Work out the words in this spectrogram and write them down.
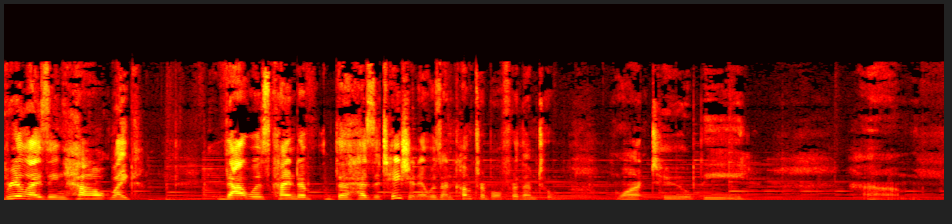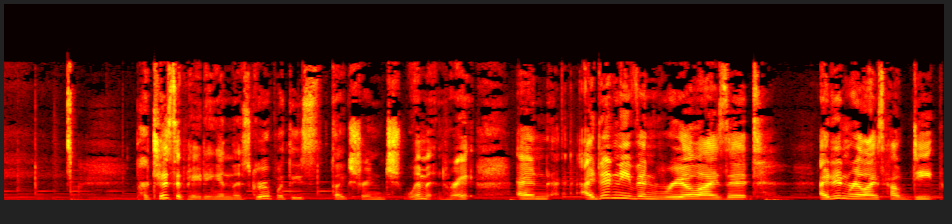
realizing how, like, that was kind of the hesitation. It was uncomfortable for them to want to be um, participating in this group with these, like, strange women, right? And I didn't even realize it I didn't realize how deep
